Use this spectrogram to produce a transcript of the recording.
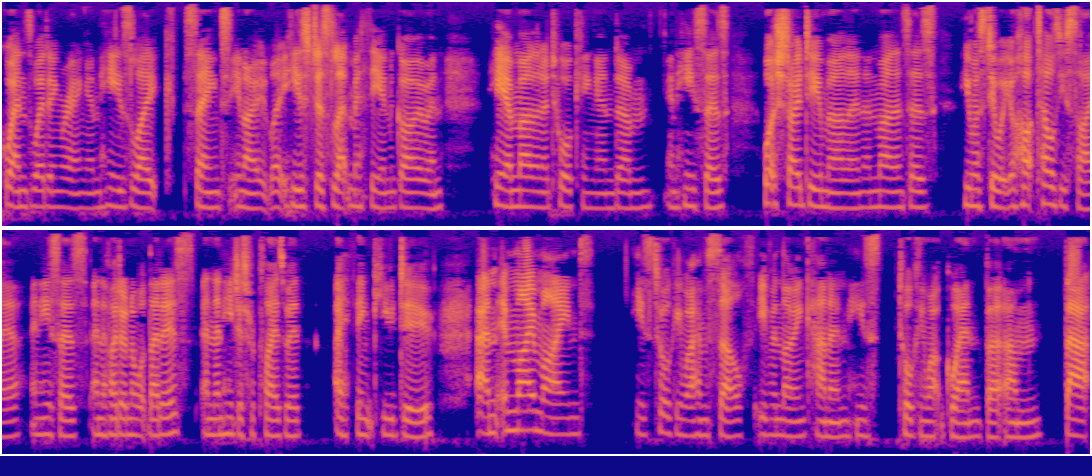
Gwen's wedding ring and he's like saying to, you know, like he's just let Mithrian go and he and Merlin are talking and um and he says, What should I do, Merlin? And Merlin says, You must do what your heart tells you, sire. And he says, And if I don't know what that is? And then he just replies with, I think you do. And in my mind, he's talking about himself, even though in canon he's talking about Gwen. But um that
